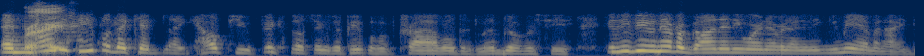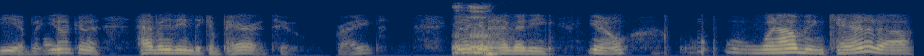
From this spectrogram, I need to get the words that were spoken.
And the Right. only people that could like help you fix those things are people who've traveled and lived overseas. Because if you've never gone anywhere, never done anything, you may have an idea, but you're not going to have anything to compare it to, right? You're not Mhm. going to have any, you know. When I'm in Canada,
